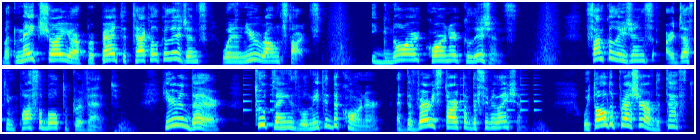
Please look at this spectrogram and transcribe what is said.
but make sure you are prepared to tackle collisions when a new round starts. Ignore corner collisions. Some collisions are just impossible to prevent. Here and there, two planes will meet in the corner at the very start of the simulation. With all the pressure of the test,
